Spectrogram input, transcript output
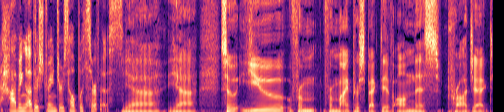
having other strangers help with service. Yeah, yeah. So you from from my perspective on this project,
